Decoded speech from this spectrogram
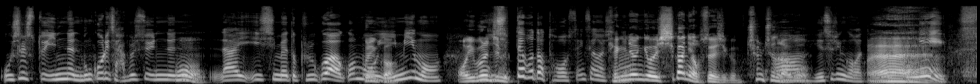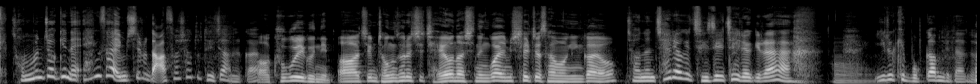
오실 수도 있는 문고리 잡을 수 있는 어. 나이이심에도 불구하고 뭐 그러니까. 이미 뭐 어, 이분은 지금 20대보다 더 쌩쌩하시네요. 갱년기 올 시간이 없어요 지금 춤추느라고. 아, 예술인 것 같아요. 형이 전문적인 행사 MC로 나서셔도 되지 않을까요? 아 9919님. 아 지금 정선혜 씨 재연하시는 거 아니면 실제 상황인가요? 저는 체력이 저질 체력이라 어. 이렇게 못 갑니다. 저는.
